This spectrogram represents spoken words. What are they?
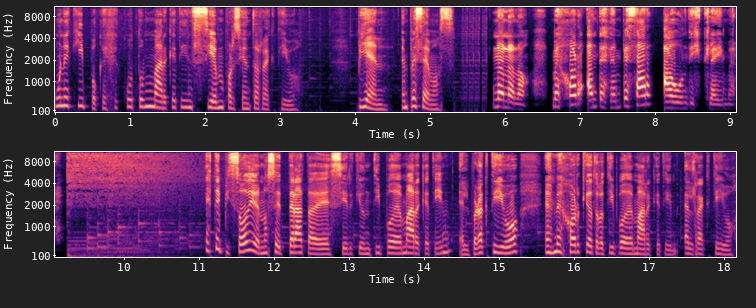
un equipo que ejecuta un marketing 100% reactivo. Bien, empecemos. No, no, no. Mejor antes de empezar hago un disclaimer. Este episodio no se trata de decir que un tipo de marketing, el proactivo, es mejor que otro tipo de marketing, el reactivo.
